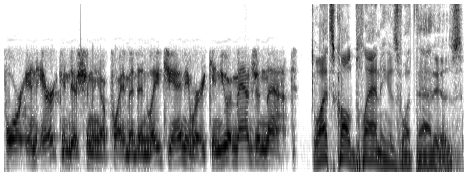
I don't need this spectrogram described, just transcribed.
for an air conditioning appointment in late January. Can you imagine that? Well, that's called planning, is what that is.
